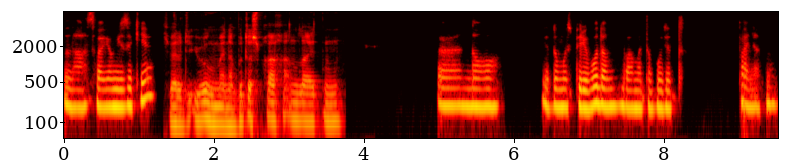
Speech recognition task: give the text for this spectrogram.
на своем языке, Ich werde die Übung in meiner Muttersprache anleiten, э, но я думаю, с переводом вам это будет понятно.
